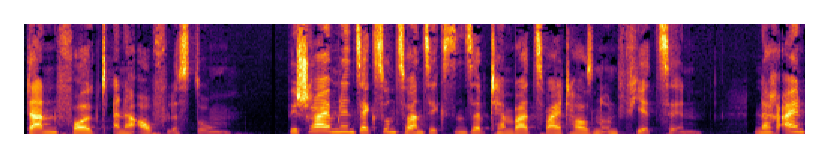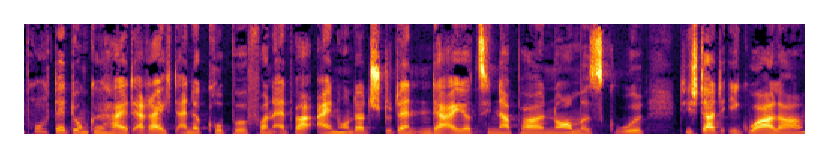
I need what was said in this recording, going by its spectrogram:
Dann folgt eine Auflistung. Wir schreiben den 26. September 2014. Nach Einbruch der Dunkelheit erreicht eine Gruppe von etwa 100 Studenten der Ayotzinapa Normal School die Stadt Iguala,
